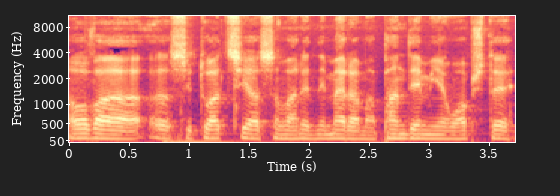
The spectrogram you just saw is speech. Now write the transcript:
Ova e, situacija sa vanrednim merama, pandemija uopšte e,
